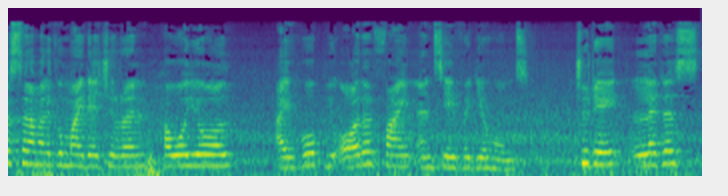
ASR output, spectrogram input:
Assalamu alaikum my dear children. How are you all? I hope you all are fine and safe at your homes. Today let us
